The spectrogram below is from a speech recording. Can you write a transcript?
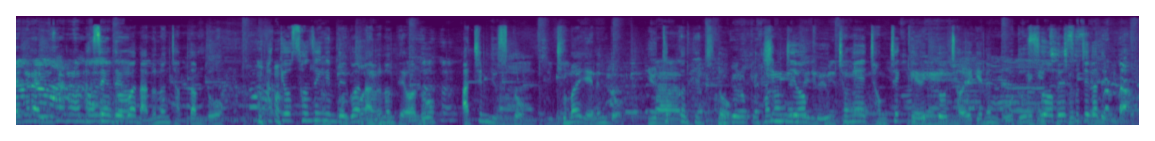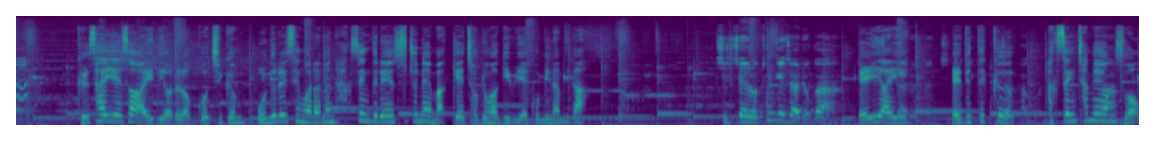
얘들아 인사를 한번 학생들과. 나누는 잡담도 학교 선생님들과 나누는 대화도 아침 뉴스도 주말 예능도 유튜브 컨텐츠도 심지어 교육청의 정책 계획도 저에게는 모두 수업의 소재가 됩니다. 그 사이에서 아이디어를 얻고 지금 오늘을 생활하는 학생들의 수준에 맞게 적용하기 위해 고민합니다. 실제로 통계 자료가 AI, 에듀테크, 학생 참여형 수업,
